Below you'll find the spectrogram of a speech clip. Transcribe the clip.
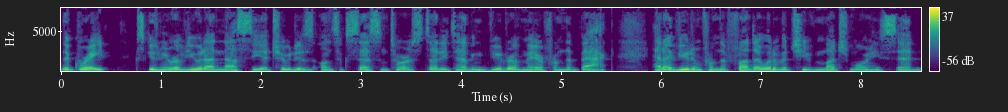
the great excuse me, Rav Nasi attributed his own success in Torah study to having viewed Rav Meir from the back. Had I viewed him from the front, I would have achieved much more, he said.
